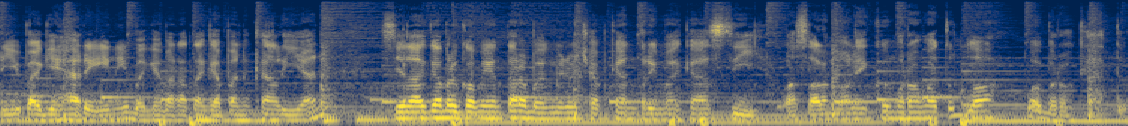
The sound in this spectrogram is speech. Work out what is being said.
di pagi hari ini. Bagaimana tanggapan kalian? Silahkan berkomentar. Bang Min ucapkan terima kasih. Wassalamualaikum warahmatullahi wabarakatuh.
